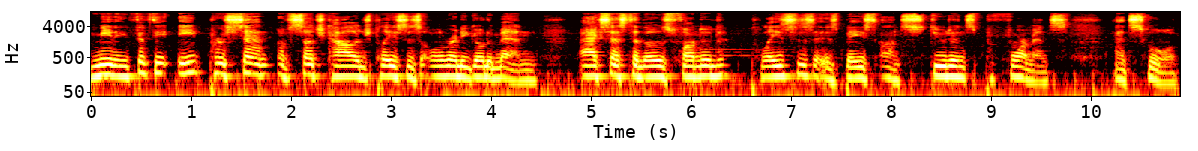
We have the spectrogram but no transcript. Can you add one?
meaning 58% of such college places already go to men. Access to those funded places is based on students' performance at school.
